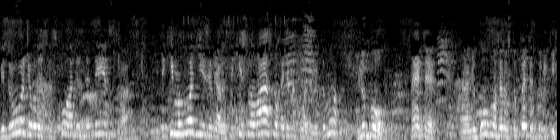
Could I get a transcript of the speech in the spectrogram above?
відроджувалися спогади з дитинства. І такі мелодії з'являлися, такі слова слухайте знаходили. Тому любов. Знаєте, е, любов може розтопити будь-які ліс.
